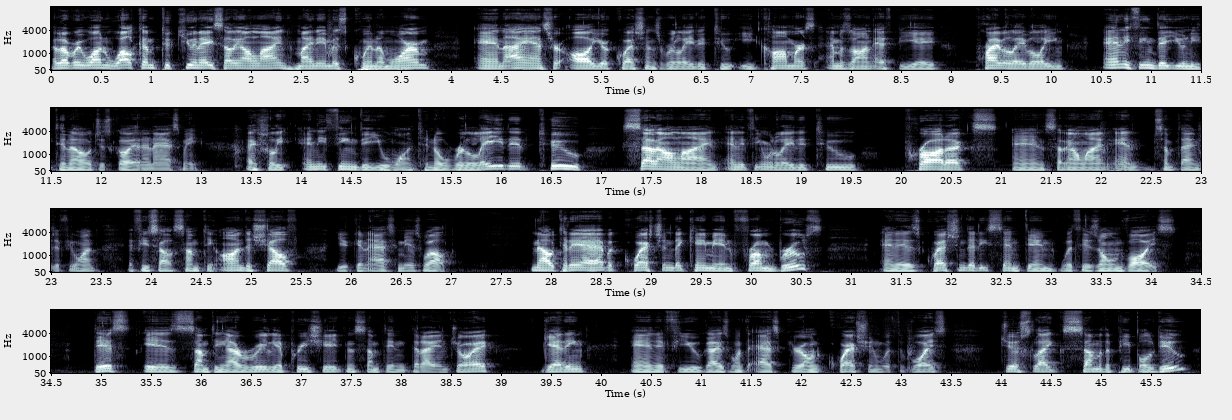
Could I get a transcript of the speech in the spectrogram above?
Hello, everyone. Welcome to Q&A Selling Online. My name is Quinn Amorim, and I answer all your questions related to e-commerce, Amazon, FBA, private labeling, anything that you need to know. Just go ahead and ask me. Actually, anything that you want to know related to selling online, anything related to products and selling online, and sometimes if you want, if you sell something on the shelf, you can ask me as well. Now, today I have a question that came in from Bruce, and it is a question that he sent in with his own voice. This is something I really appreciate and something that I enjoy getting. And if you guys want to ask your own question with the voice, just like some of the people do,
